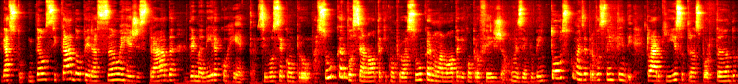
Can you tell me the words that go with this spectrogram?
gastou. Então, se cada operação é registrada de maneira correta. Se você comprou açúcar, você anota que comprou açúcar, não anota que comprou feijão. Um exemplo bem tosco, mas é para você entender. Claro que isso transportando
